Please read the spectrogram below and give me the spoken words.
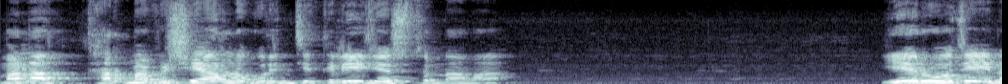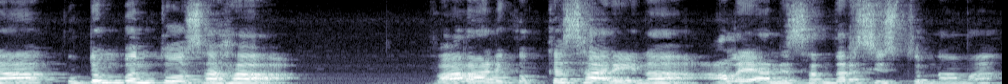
మన ధర్మ విషయాలను గురించి తెలియజేస్తున్నామా? ఏ రోజైనా కుటుంబంతో సహా వారానికి ఒక్కసారైనా ఆలయాన్ని సందర్శిస్తున్నామా?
